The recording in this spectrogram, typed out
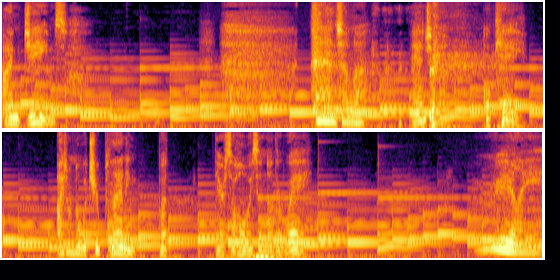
I'm James. Angela. Angela. Okay. I don't know what you're planning, but there's always another way. Really?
